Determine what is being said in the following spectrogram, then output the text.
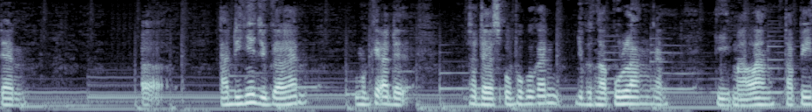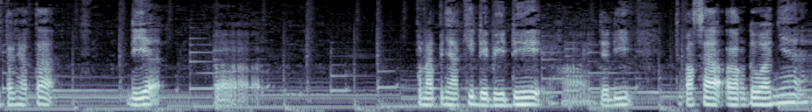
Dan uh, tadinya juga kan mungkin ada saudara sepupuku kan juga nggak pulang kan di Malang. Tapi ternyata dia uh, pernah penyakit DBD uh, jadi terpaksa orang tuanya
